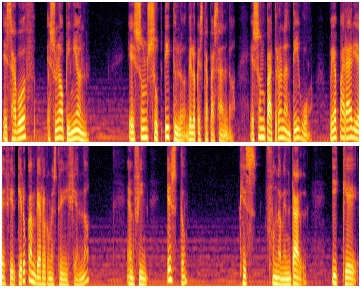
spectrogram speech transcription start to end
Esa voz es una opinión, es un subtítulo de lo que está pasando, es un patrón antiguo. Voy a parar y a decir, quiero cambiar lo que me estoy diciendo. En fin, esto, que es fundamental y que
